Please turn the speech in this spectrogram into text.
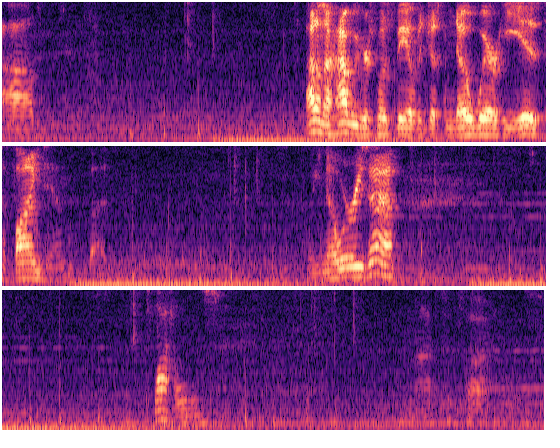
Um, I don't know how we were supposed to be able to just know where he is to find him, but we know where he's at. Plot holes. Lots of plot holes.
